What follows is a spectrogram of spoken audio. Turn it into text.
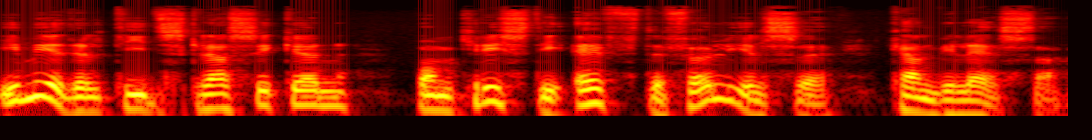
I medeltidsklassikern om Kristi efterföljelse kan vi läsa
